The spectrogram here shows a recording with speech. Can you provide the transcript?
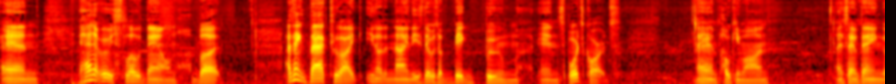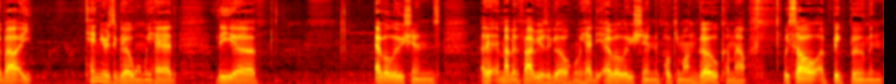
and it hasn't really slowed down, but I think back to like, you know, the 90s, there was a big boom in sports cards and Pokemon. And same thing about eight, 10 years ago when we had the uh, evolutions. Uh, it might have been five years ago when we had the evolution and Pokemon Go come out. We saw a big boom in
